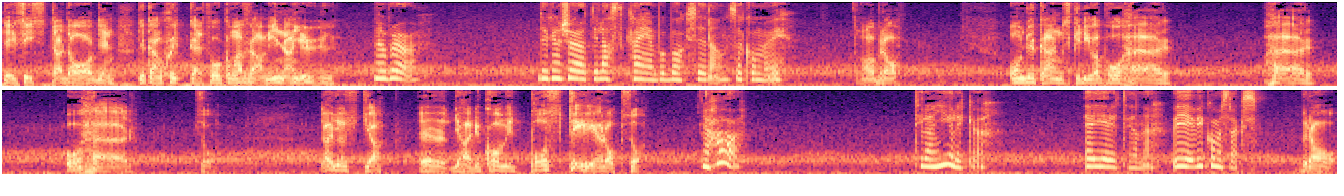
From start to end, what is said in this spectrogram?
det är sista dagen det kan skickas för att komma fram innan jul. Ja, bra. Du kan köra till lastkajen på baksidan så kommer vi. Ja, bra. Om du kan skriva på här, och här och här. Så. Ja, just ja. Eh, Det hade kommit post till er också. Jaha. Till Angelica? Jag ger det till henne. Vi, vi kommer strax. Bra.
